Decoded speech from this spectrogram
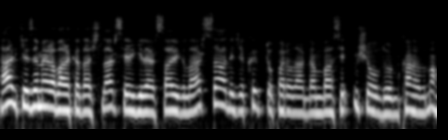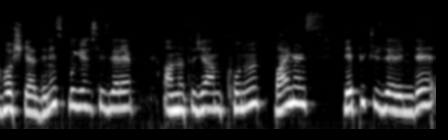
Herkese merhaba arkadaşlar, sevgiler, saygılar. Sadece kripto paralardan bahsetmiş olduğum kanalıma hoş geldiniz. Bugün sizlere anlatacağım konu Binance Web3 üzerinde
